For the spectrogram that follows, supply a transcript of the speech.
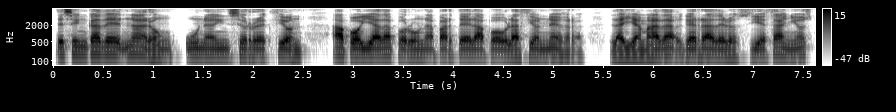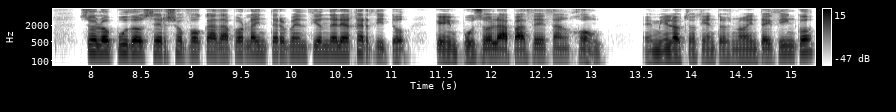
desencadenaron una insurrección apoyada por una parte de la población negra. La llamada Guerra de los Diez Años solo pudo ser sofocada por la intervención del ejército que impuso la paz de Zanjón. En 1895,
